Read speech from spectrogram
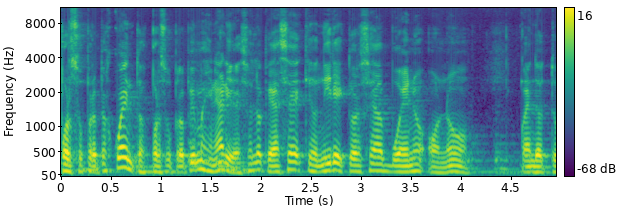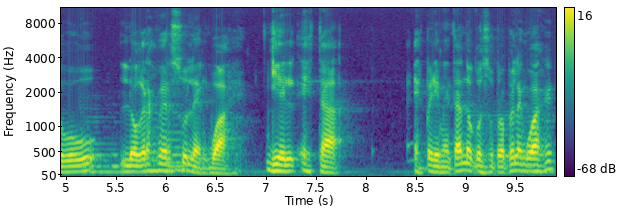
por sus propios cuentos, por su propio imaginario. Eso es lo que hace que un director sea bueno o no, cuando tú logras ver su lenguaje. Y él está experimentando con su propio lenguaje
